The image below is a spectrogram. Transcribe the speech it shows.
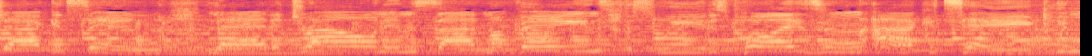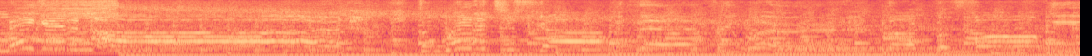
Down in. Let it drown inside my veins. The sweetest poison I could take. You make it an art. The way that you scar with every word. But before we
